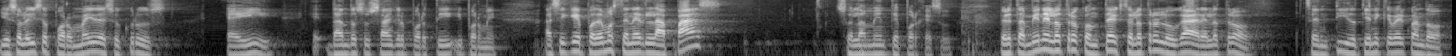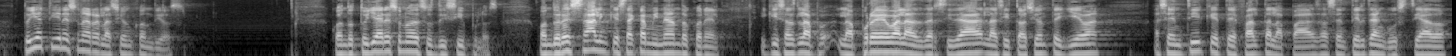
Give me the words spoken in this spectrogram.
Y eso lo hizo por medio de su cruz, e ahí eh, dando su sangre por ti y por mí. Así que podemos tener la paz solamente por Jesús. Pero también el otro contexto, el otro lugar, el otro sentido tiene que ver cuando tú ya tienes una relación con Dios. Cuando tú ya eres uno de sus discípulos. Cuando eres alguien que está caminando con Él. Y quizás la, la prueba, la adversidad, la situación te lleva a sentir que te falta la paz, a sentirte angustiado,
